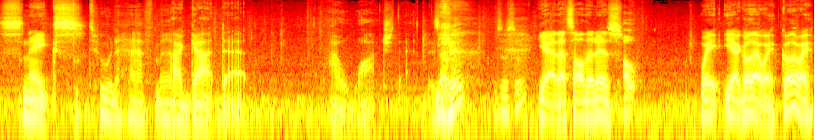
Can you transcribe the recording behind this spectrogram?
Snakes. Two and a half men. I got that. I watch that. Is that it? Is this it? Yeah, that's all that is. Oh, Wait, yeah, go that way. Go that way.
